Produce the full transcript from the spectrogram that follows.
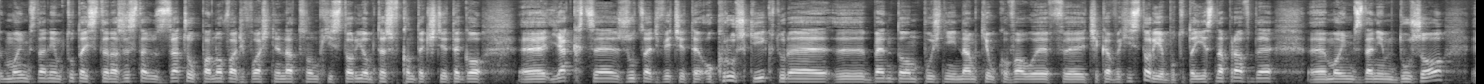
y, moim zdaniem tutaj scenarzysta już zaczął panować właśnie nad tą historią też w kontekście tego, e, jak chce rzucać, wiecie, te okruszki, które y, będą później nam kiełkowały w ciekawe historie, bo tutaj jest naprawdę e, moim zdaniem dużo e,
